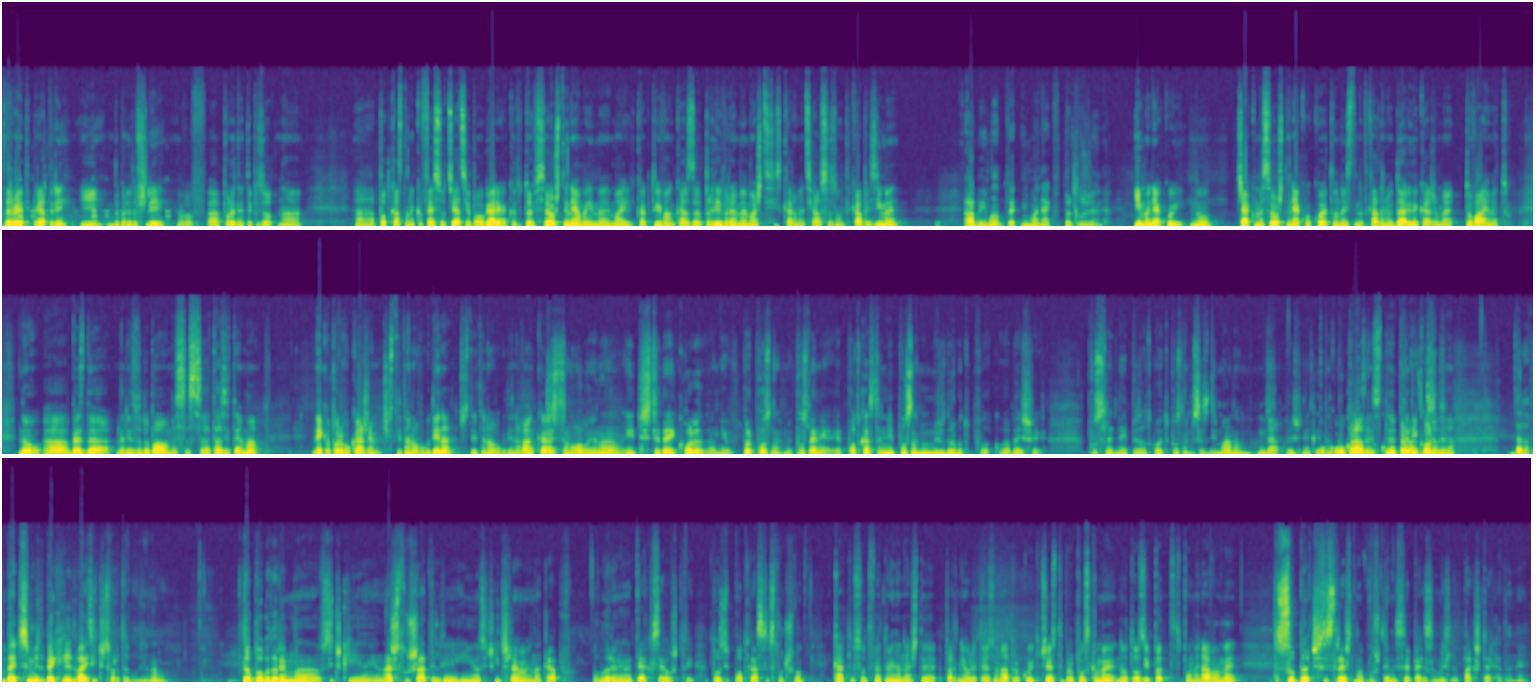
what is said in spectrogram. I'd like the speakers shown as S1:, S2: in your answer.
S1: Здравейте, приятели, и добре дошли в а, поредният епизод на а, подкаста на Кафе Асоциация България, като той все още няма име. Май, както Иван каза преди време, май ще си изкараме цял сезон така без име.
S2: Абе, има, има някакви предложения.
S1: Има някои, но чакаме се още някой, което наистина така да ни удари да кажем това е името. Но а, без да нали, задобаваме с а, тази тема, Нека първо кажем честита нова година, честита нова година Ванка.
S2: Честита нова година и честита и коледа. Ни пропуснахме. Последния подкаста ни пуснахме, между другото, кога беше последния епизод, който пуснахме с Димана.
S1: Да,
S2: беше
S1: някъде там. Около празниците, около преди коледа, да.
S2: Да, вече сме 2024 година. Да благодарим на всички наши слушатели и на всички членове на КАП. Благодарение на тях все още този подкаст се случва
S1: както съответно и на нашите партньори Резонатор, които често пропускаме, но този път споменаваме.
S2: Супер, че се срещна, въобще не се бях замисля, пак ще да не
